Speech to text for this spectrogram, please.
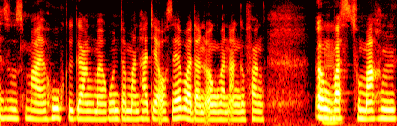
Also es ist mal hochgegangen, mal runter. Man hat ja auch selber dann irgendwann angefangen, irgendwas mhm. zu machen.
